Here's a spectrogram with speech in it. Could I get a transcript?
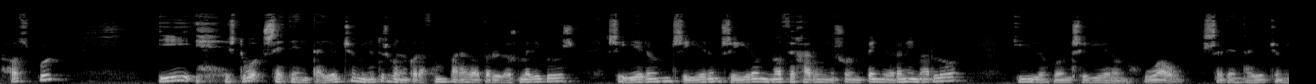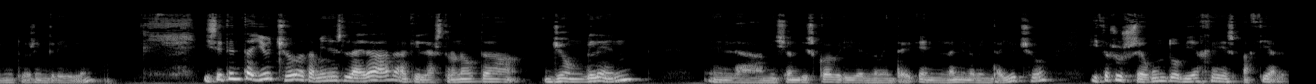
Hotspur y estuvo 78 minutos con el corazón parado, pero los médicos siguieron, siguieron, siguieron, no cejaron en su empeño de reanimarlo y lo consiguieron. ¡Wow! 78 minutos, increíble. Y 78 también es la edad a que el astronauta John Glenn, en la misión Discovery del 90, en el año 98, hizo su segundo viaje espacial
